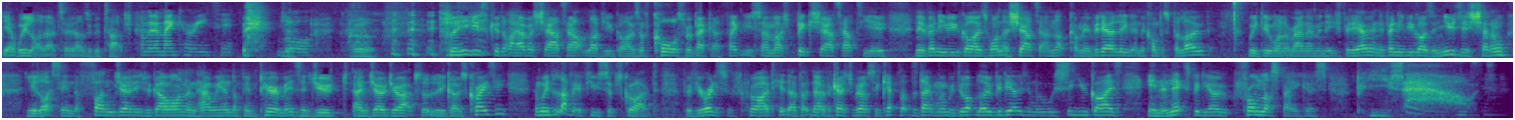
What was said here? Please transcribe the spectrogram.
Yeah, we like that too. That was a good touch. I'm gonna make her eat it raw. Please, could I have a shout out? Love you guys. Of course, Rebecca, thank you so much. Big shout out to you. And if any of you guys want a shout out in an upcoming video, leave it in the comments below. We do want it random in each video. And if any of you guys are new to this channel, you like seeing the fun journeys we go on and how we end up in pyramids and, Ju- and Jojo absolutely goes crazy, then we'd love it if you subscribed. But if you're already subscribed, hit that notification bell so you're kept up to date when we do upload videos. And we will see you guys in the next video from Las Vegas. Peace out.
